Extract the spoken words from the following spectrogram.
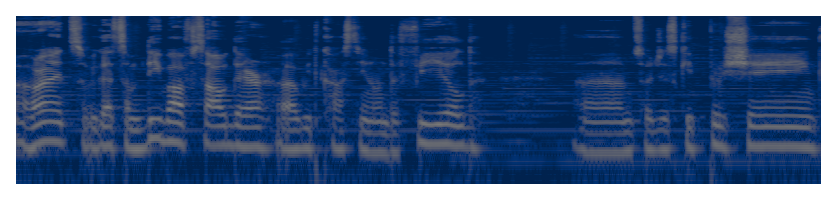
Alright, so we got some debuffs out there uh, with Cassian on the field. Um, so just keep pushing.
